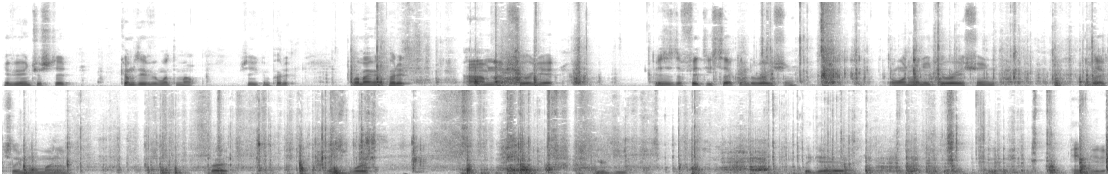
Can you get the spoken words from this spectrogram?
If you're interested, comes even with the mount. So you can put it. Where am I going to put it? I'm not sure yet. This is the 50 second duration. The 100 duration is actually more money. But it's worth your Jeep to go ahead and get it.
